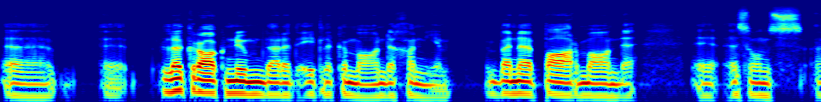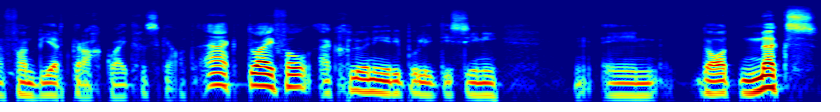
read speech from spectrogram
uh uh lukraak noem dat dit etlike maande gaan neem. Binne 'n paar maande uh, is ons van beerdkrag kwytgeskeld. Ek twyfel, ek glo nie hierdie politici nie en daar niks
